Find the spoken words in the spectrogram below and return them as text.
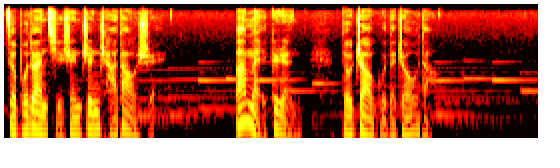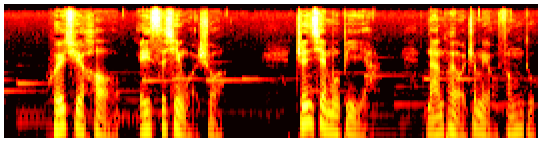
则不断起身斟茶倒水，把每个人都照顾得周到。回去后，A 私信我说：“真羡慕 B 呀，男朋友这么有风度。”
